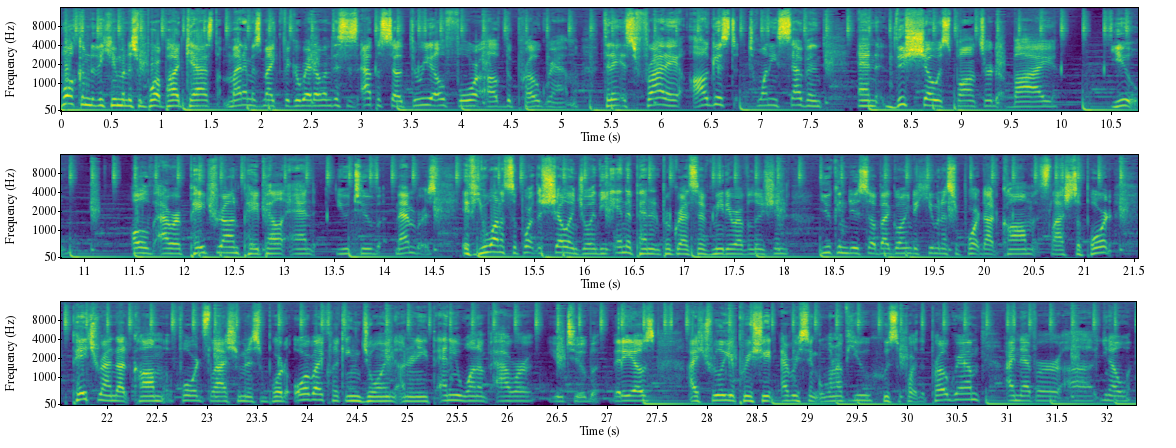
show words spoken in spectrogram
Welcome to the Humanist Report podcast. My name is Mike Figueredo, and this is episode 304 of the program. Today is Friday, August 27th, and this show is sponsored by you all of our Patreon, PayPal, and YouTube members. If you want to support the show and join the independent progressive media revolution, you can do so by going to humanistreport.com slash support, patreon.com forward slash humanist report, or by clicking join underneath any one of our YouTube videos. I truly appreciate every single one of you who support the program. I never, uh, you know,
